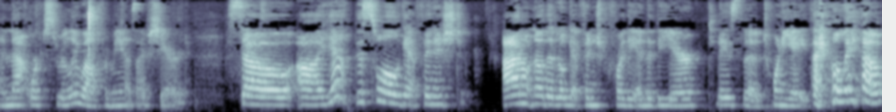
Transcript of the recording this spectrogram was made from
And that works really well for me, as I've shared. So, uh, yeah, this will get finished I don't know that it'll get finished before the end of the year. Today's the 28th. I only have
